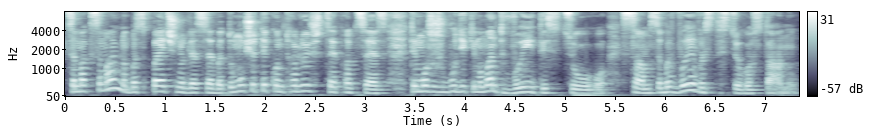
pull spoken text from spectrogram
Це максимально безпечно для себе, тому що ти контролюєш цей процес. Ти можеш в будь-який момент вийти з цього, сам себе вивести з цього стану.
